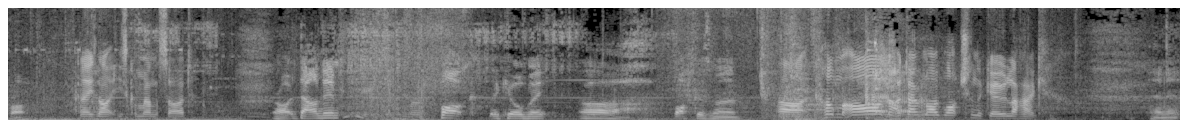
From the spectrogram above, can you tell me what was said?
Fuck. No, he's not. He's coming around the side. Right, downed him. Fuck, they killed me. Oh, fuckers, man. Oh, come on! I don't like watching the gulag. Innit?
